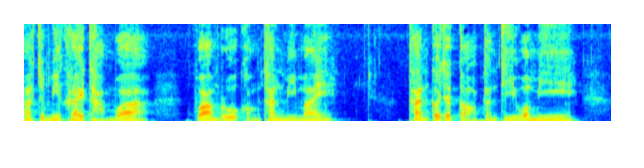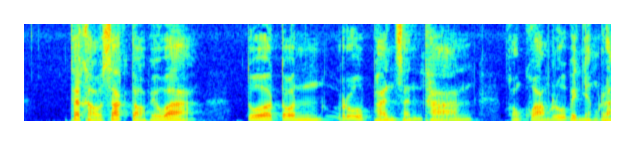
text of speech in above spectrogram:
หากจะมีใครถามว่า ความรู้ของท่านมีไหม ท่านก็จะตอบทันทีว่ามี ถ้าเขาซักตอบไปว่า ตัวตนรูปพันสันฐานของความรู้เป็นอย่างไร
